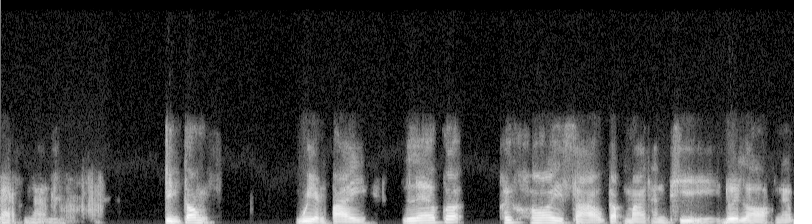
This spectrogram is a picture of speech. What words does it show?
แบบนั้น จึงต้องเวียงไป แล้วก็ค่อยๆสาวกลับมาทันทีด้วยลอกนะ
